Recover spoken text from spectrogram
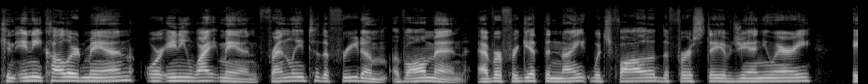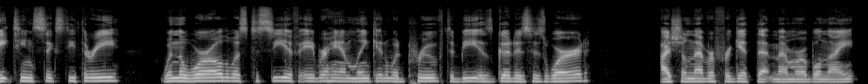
Can any colored man or any white man, friendly to the freedom of all men, ever forget the night which followed the first day of January, 1863, when the world was to see if Abraham Lincoln would prove to be as good as his word? I shall never forget that memorable night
